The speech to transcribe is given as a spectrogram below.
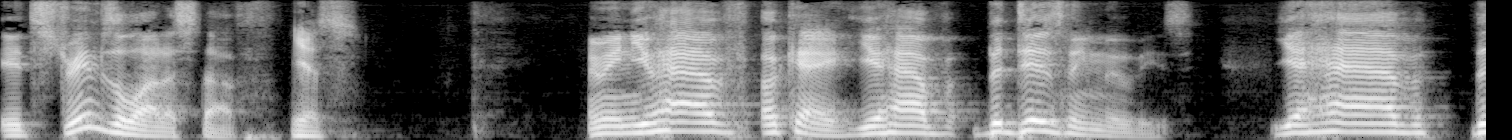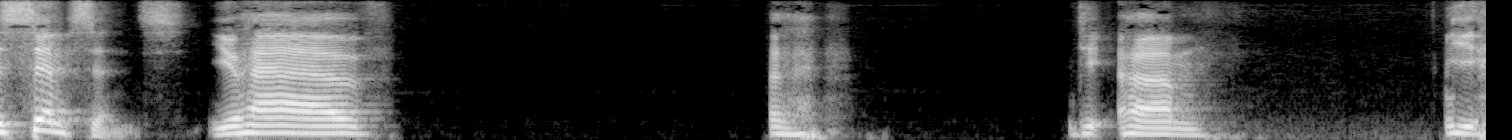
it streams a lot of stuff. Yes. I mean, you have okay, you have the Disney movies, you have The Simpsons, you have, uh, um, yeah,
